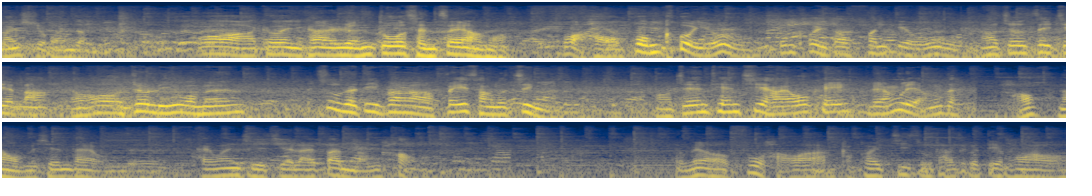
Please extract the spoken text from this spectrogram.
蛮喜欢的。哇，各位你看人多成这样哦，哇，好崩溃哦，崩溃到翻掉哦。然后就是这间啦，然后就离我们住的地方啊非常的近。哦，今天天气还 OK，凉凉的。好，那我们先带我们的台湾姐姐来办门号。有没有富豪啊？赶快记住他这个电话哦，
